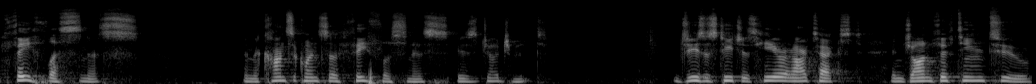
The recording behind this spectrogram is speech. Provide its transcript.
faithlessness. And the consequence of faithlessness is judgment. Jesus teaches here in our text in John 15, 2,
